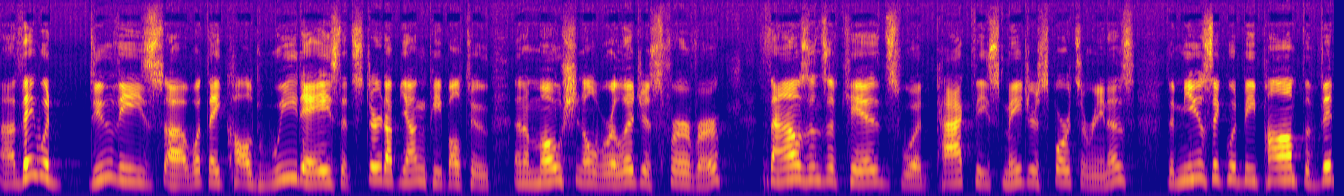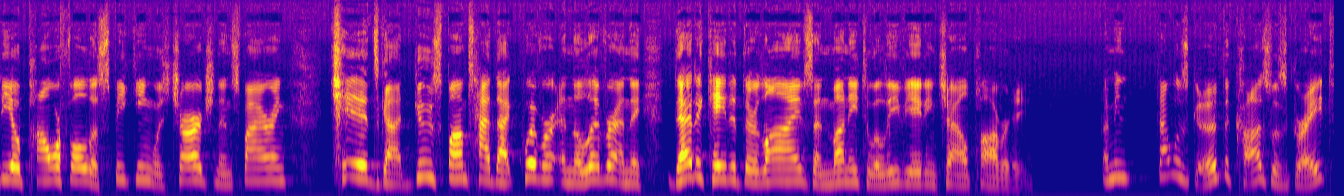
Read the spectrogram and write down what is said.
Uh, they would do these, uh, what they called We Days, that stirred up young people to an emotional religious fervor. Thousands of kids would pack these major sports arenas. The music would be pumped, the video powerful, the speaking was charged and inspiring kids got goosebumps, had that quiver in the liver, and they dedicated their lives and money to alleviating child poverty. I mean, that was good. The cause was great.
